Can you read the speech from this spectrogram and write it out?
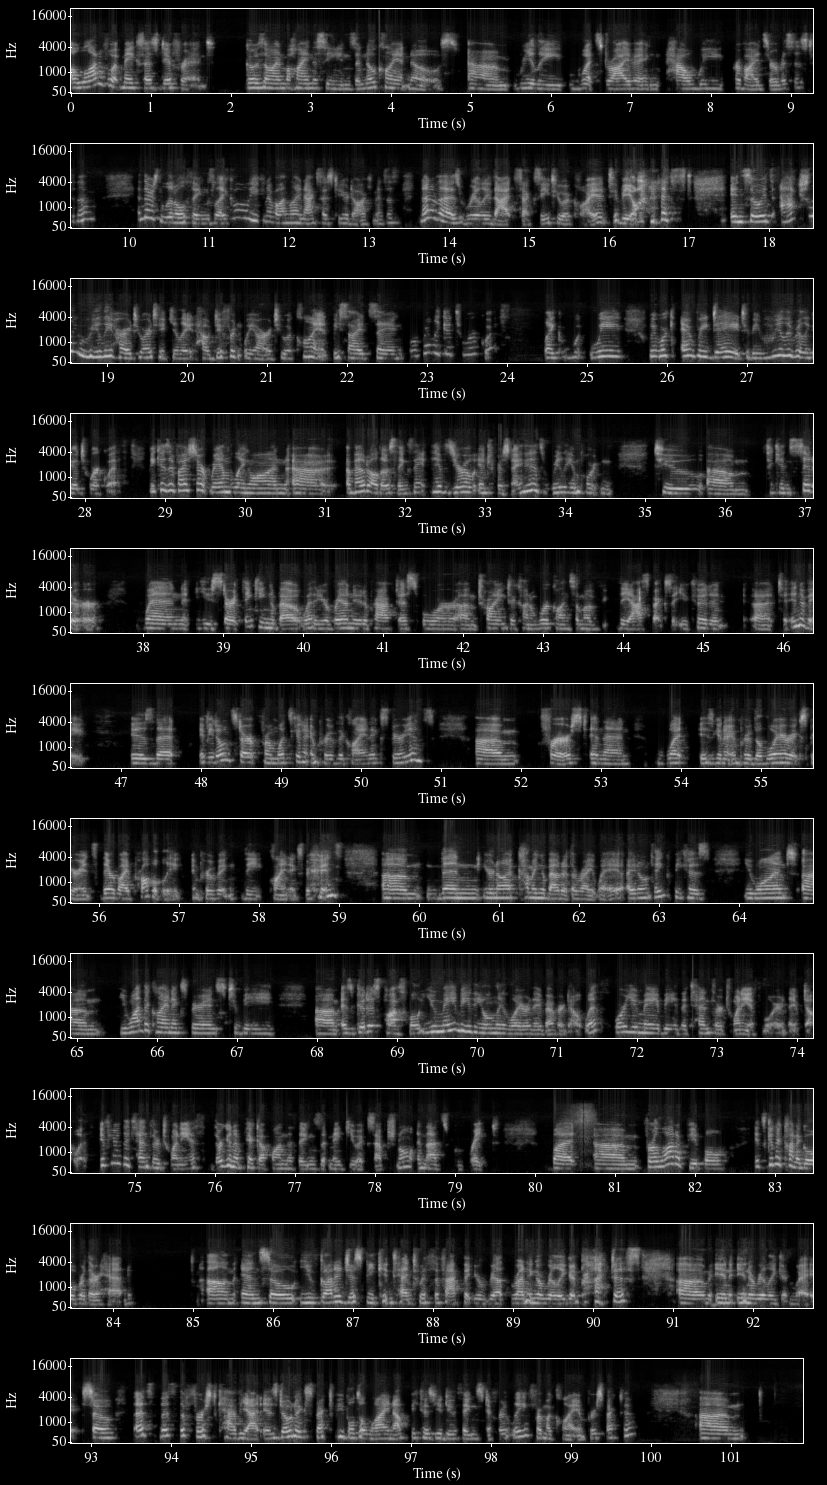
a lot of what makes us different goes on behind the scenes and no client knows um, really what's driving how we provide services to them. And there's little things like oh you can have online access to your documents. None of that is really that sexy to a client to be honest. And so it's actually really hard to articulate how different we are to a client besides saying we're really good to work with like we we work every day to be really really good to work with. Because if i start rambling on uh, about all those things they, they have zero interest. I think that's really important to um, to consider when you start thinking about whether you're brand new to practice or um, trying to kind of work on some of the aspects that you could uh, to innovate is that if you don't start from what's going to improve the client experience um, first and then what is going to improve the lawyer experience, thereby probably improving the client experience, um, then you're not coming about it the right way. I don't think because you want um, you want the client experience to be um, as good as possible. You may be the only lawyer they've ever dealt with, or you may be the 10th or 20th lawyer they've dealt with. If you're the 10th or 20th, they're going to pick up on the things that make you exceptional, and that's great. But um, for a lot of people, it's going to kind of go over their head. Um, and so you've got to just be content with the fact that you're re- running a really good practice um, in in a really good way. So that's that's the first caveat: is don't expect people to line up because you do things differently from a client perspective. Um,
